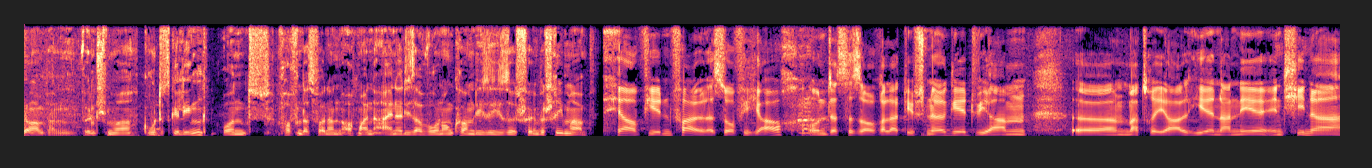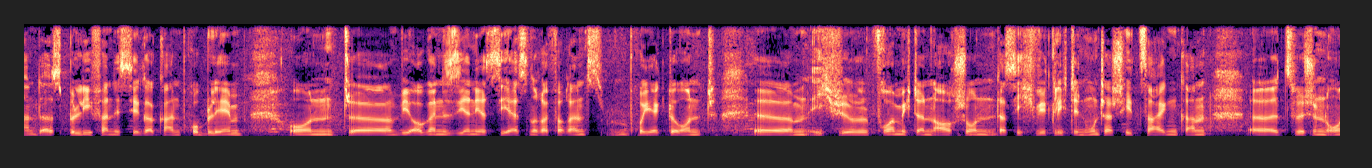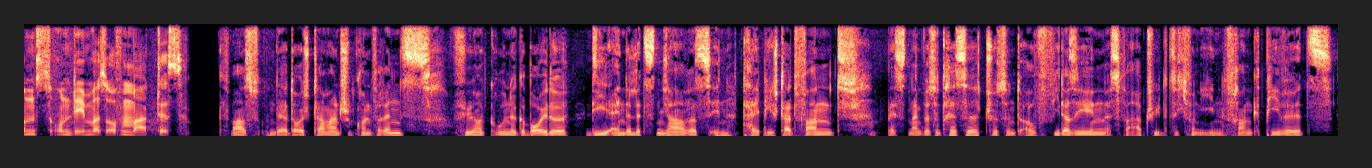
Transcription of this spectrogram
Ja, dann wünschen wir gutes Gelingen und hoffen, dass wir dann auch mal in eine dieser Wohnungen kommen, die Sie so schön beschrieben haben. Ja, auf jeden Fall. Das hoffe ich auch und dass es auch relativ schnell geht. Wir haben äh, Material hier in der Nähe in China. Das Beliefern ist hier gar kein Problem und äh, wir organisieren jetzt die ersten Referenzprojekte und ähm, äh, ich freue mich dann auch schon, dass ich wirklich den Unterschied zeigen kann äh, zwischen uns und dem, was auf dem Markt ist. Das war es in der deutsch-taiwanischen Konferenz für grüne Gebäude, die Ende letzten Jahres in Taipei stattfand. Besten Dank fürs Interesse. Tschüss und auf Wiedersehen. Es verabschiedet sich von Ihnen Frank Pewitz.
